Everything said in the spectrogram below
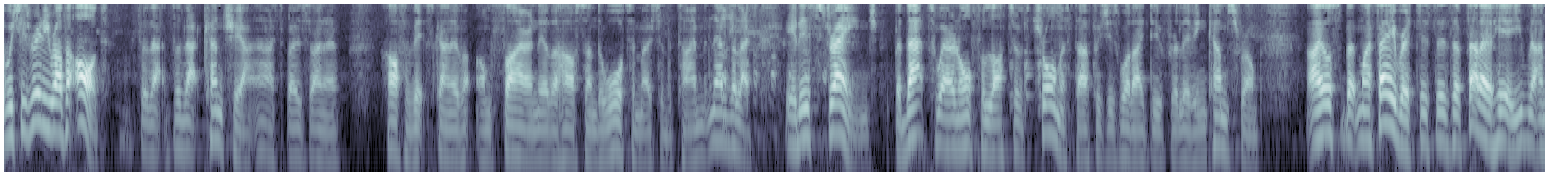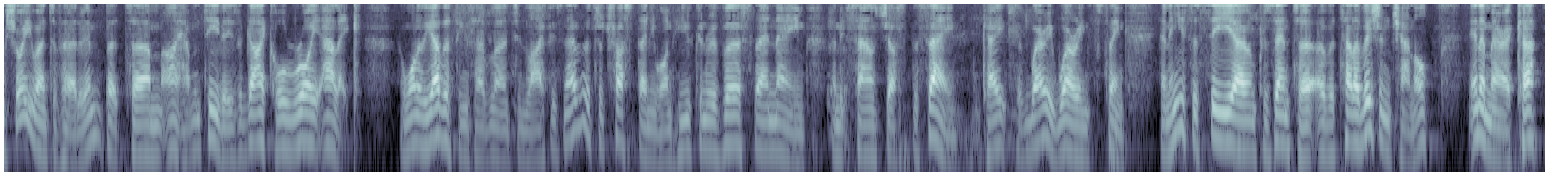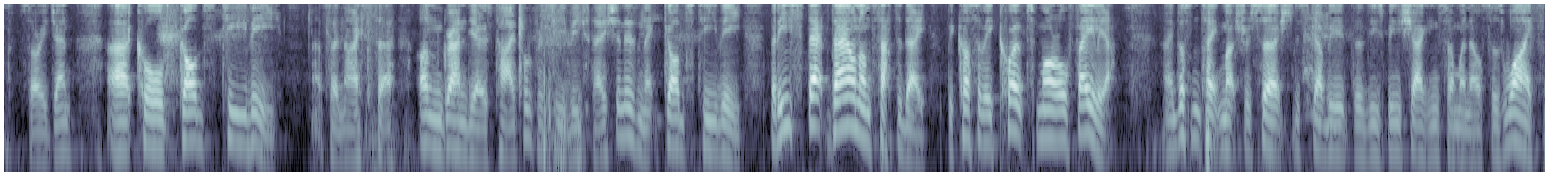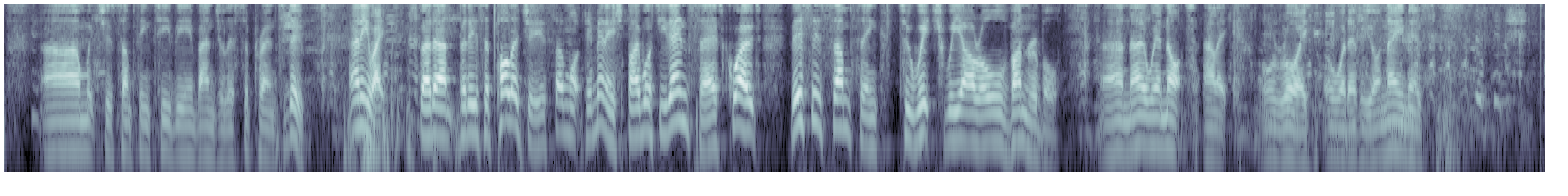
which is really rather odd for that, for that country. I, I suppose, I know, half of it's kind of on fire and the other half's underwater most of the time. But nevertheless, it is strange. But that's where an awful lot of trauma stuff, which is what I do for a living, comes from. I also, but my favourite is there's a fellow here. You, I'm sure you won't have heard of him, but um, I haven't either. He's a guy called Roy Alec. And one of the other things I've learned in life is never to trust anyone who you can reverse their name and it sounds just the same. Okay, it's a very worrying thing. And he's the CEO and presenter of a television channel in America, sorry, Jen, uh, called God's TV. That's a nice, uh, ungrandiose title for a TV station, isn't it? God's TV. But he stepped down on Saturday because of a quote moral failure. And it doesn't take much research to discover that he's been shagging someone else's wife, um, which is something TV evangelists are prone to do. Anyway, but, um, but his apology is somewhat diminished by what he then says, quote, this is something to which we are all vulnerable. Uh, no, we're not, Alec, or Roy, or whatever your name is.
